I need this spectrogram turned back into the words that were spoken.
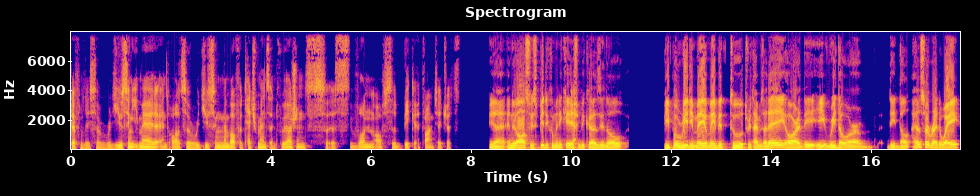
Definitely. So reducing email and also reducing number of attachments and versions is one of the big advantages. Yeah, and also speed the communication yeah. because you know people read email maybe two or three times a day, or they read or they don't answer right away.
